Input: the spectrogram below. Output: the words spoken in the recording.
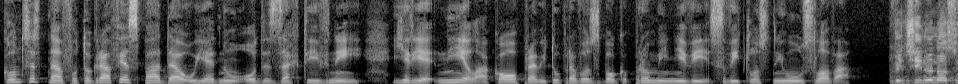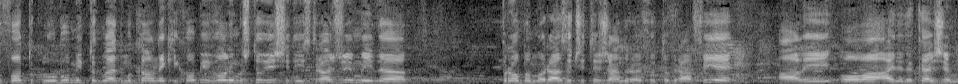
Koncertna fotografija spada u jednu od zahtivniji, jer je nije lako opraviti upravo zbog prominjivi svitlostni uslova. Većina nas u fotoklubu, mi to gledamo kao neki hobi i volimo što više da istražujemo i da probamo različite žanrove fotografije, ali ova, ajde da kažem,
